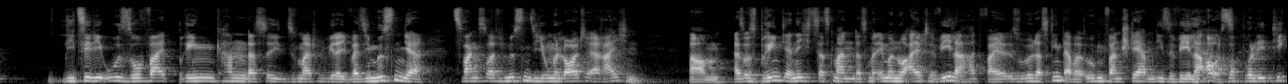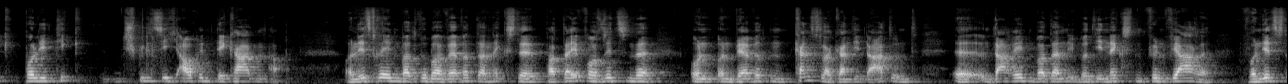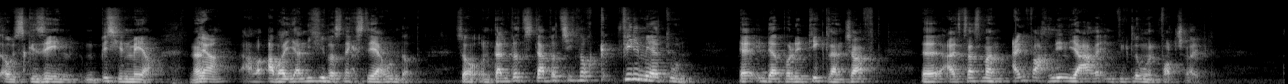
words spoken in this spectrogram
die CDU so weit bringen kann, dass sie zum Beispiel wieder, weil sie müssen ja, zwangsläufig müssen sie junge Leute erreichen. Ähm, also es bringt ja nichts, dass man, dass man immer nur alte Wähler hat, weil so das klingt, aber irgendwann sterben diese Wähler ja, aus. Aber Politik, Politik spielt sich auch in Dekaden ab. Und jetzt reden wir darüber, wer wird der nächste Parteivorsitzende und, und wer wird ein Kanzlerkandidat und, äh, und da reden wir dann über die nächsten fünf Jahre von jetzt aus gesehen ein bisschen mehr. Ne? Ja. Aber, aber ja nicht übers nächste Jahrhundert. So, und dann wird's, da wird sich noch viel mehr tun äh, in der Politiklandschaft, äh, als dass man einfach lineare Entwicklungen fortschreibt.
